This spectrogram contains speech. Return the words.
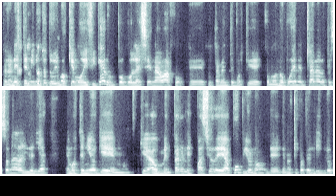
pero en este minuto tuvimos que modificar un poco la escena abajo, eh, justamente porque como no pueden entrar a las personas a la librería, hemos tenido que, que aumentar el espacio de acopio ¿no? de, de nuestros propios libros.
